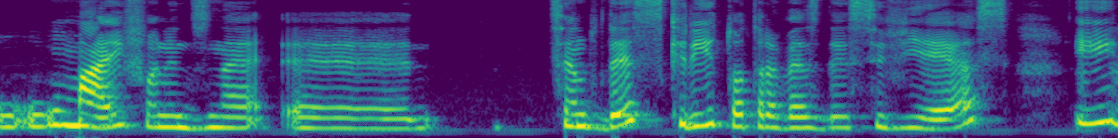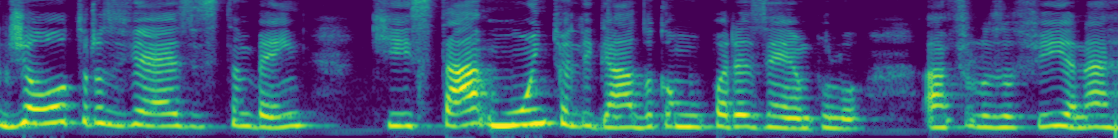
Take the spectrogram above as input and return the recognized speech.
o, o mindfulness, né, é, sendo descrito através desse viés e de outros vieses também que está muito ligado, como por exemplo a filosofia, né,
